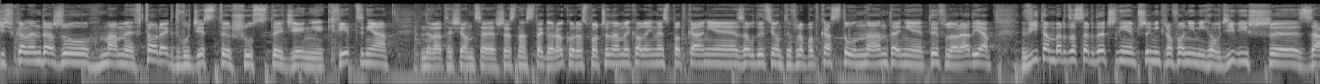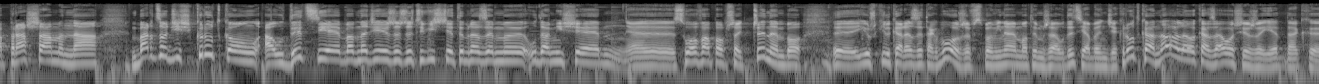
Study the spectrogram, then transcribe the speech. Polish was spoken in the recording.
Dziś w kalendarzu mamy wtorek, 26 dzień kwietnia 2016 roku. Rozpoczynamy kolejne spotkanie z audycją Tyflo Podcastu na antenie Tyflo Radia. Witam bardzo serdecznie przy mikrofonie Michał Dziwisz. Zapraszam na bardzo dziś krótką audycję. Mam nadzieję, że rzeczywiście tym razem uda mi się e, słowa poprzeć czynem, bo e, już kilka razy tak było, że wspominałem o tym, że audycja będzie krótka, no ale okazało się, że jednak e,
